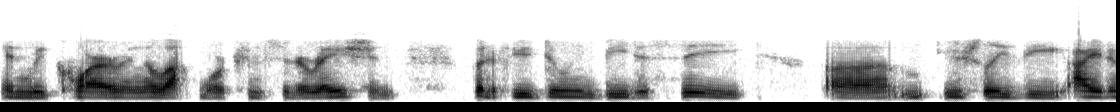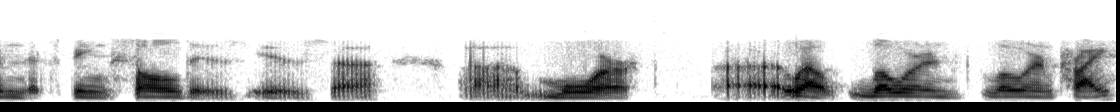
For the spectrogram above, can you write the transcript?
and requiring a lot more consideration. But if you're doing B2C, uh, usually the item that's being sold is is uh, uh, more uh, well lower in lower in price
